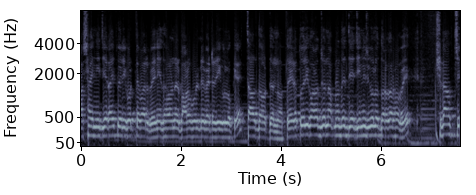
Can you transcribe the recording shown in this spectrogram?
বাসায় নিজেরাই তৈরি করতে পারবেন এই ধরনের বারো ভোল্টের ব্যাটারিগুলোকে চার্জ দেওয়ার জন্য। তো এটা তৈরি করার জন্য আপনাদের যে জিনিসগুলো দরকার হবে, সেটা হচ্ছে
